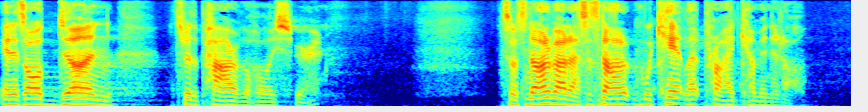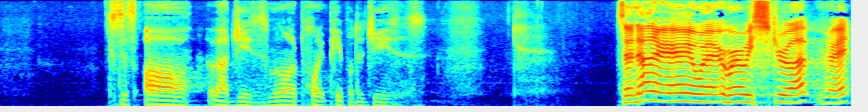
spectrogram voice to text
And it's all done through the power of the Holy Spirit. So it's not about us. It's not, we can't let pride come in at all. Because it's all about Jesus. We want to point people to Jesus. So, another area where, where we screw up, right?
